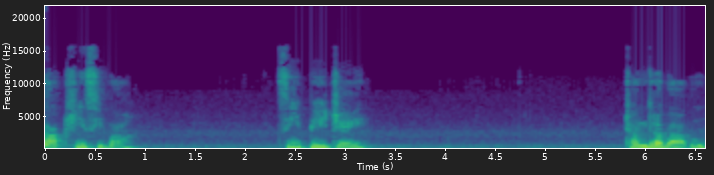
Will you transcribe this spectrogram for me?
Sakshi Shiva CPJ Chandrababu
